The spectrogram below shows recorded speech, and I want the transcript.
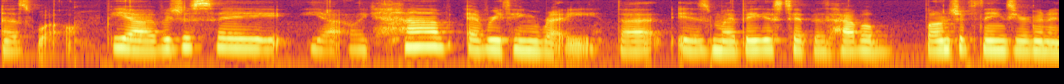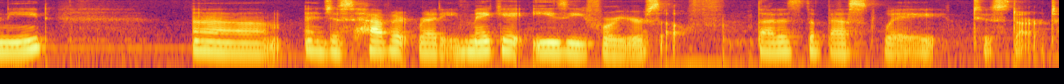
as well. But yeah, I would just say, yeah, like have everything ready. That is my biggest tip is have a bunch of things you're gonna need um, and just have it ready. Make it easy for yourself. That is the best way to start.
